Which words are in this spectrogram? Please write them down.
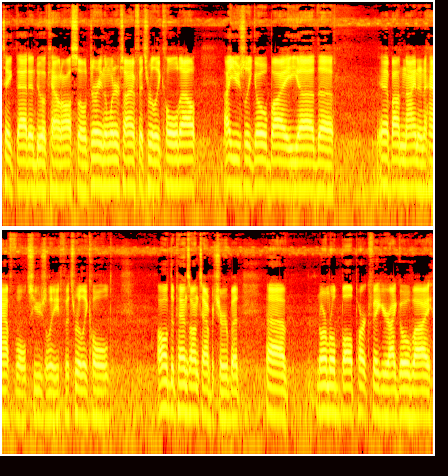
take that into account also. During the wintertime, if it's really cold out, I usually go by uh, the yeah, about nine and a half volts usually if it's really cold. All depends on temperature, but uh, normal ballpark figure I go by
